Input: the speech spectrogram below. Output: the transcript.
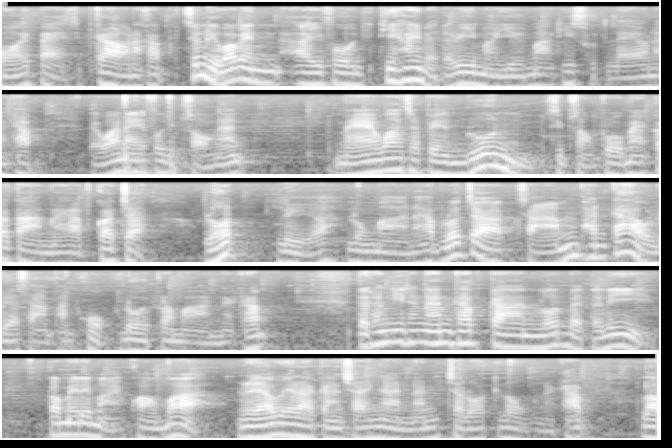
3,989 นะครับ ซึ่งถือว่าเป็น iPhone ที่ให้แบตเตอรี่มาเยอะมากที่สุดแล้วนะครับ แต่ว่าใน iPhone 12 นั้น แม้ว่าจะเป็นรุ่น 12 Pro Max ก็ตามนะครับ ก็จะ ลดเหลือลงมานะครับลดจาก3,900เหลือ3,600โดยประมาณนะครับแต่ทั้งนี้ทั้งนั้นครับการลดแบตเตอรี่ก็ไม่ได้หมายความว่าระยะเวลาการใช้งานนั้นจะลดลงนะครับเรา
